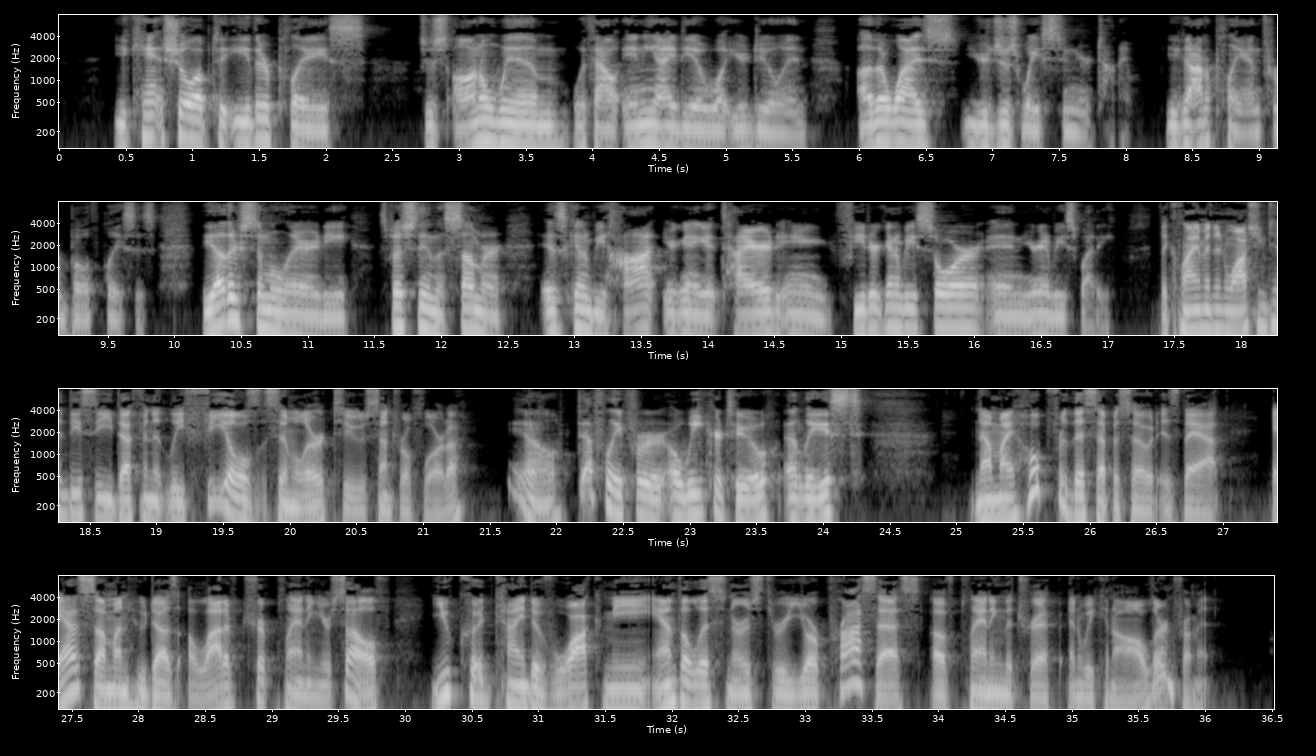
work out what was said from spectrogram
You can't show up to either place just on a whim without any idea what you're doing. Otherwise, you're just wasting your time. You got to plan for both places. The other similarity, especially in the summer, is going to be hot. You're going to get tired and your feet are going to be sore and you're going to be sweaty. The climate in Washington, D.C. definitely feels similar to Central Florida. You know, definitely for a week or two at least. Now, my hope for this episode is that, as someone who does a lot of trip planning yourself, you could kind of walk me and the listeners through your process of planning the trip and we can all learn from it.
